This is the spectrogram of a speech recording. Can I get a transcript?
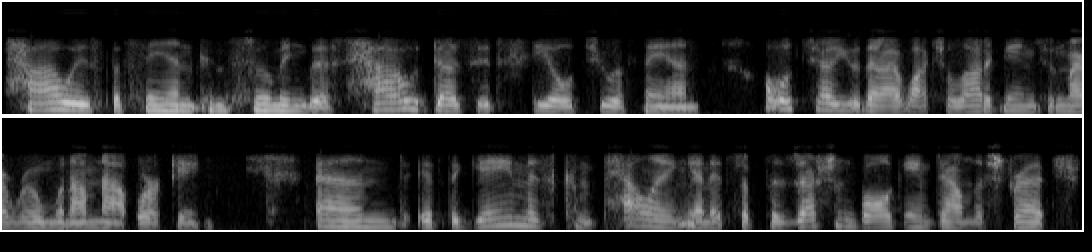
how is the fan consuming this? How does it feel to a fan? I will tell you that I watch a lot of games in my room when I'm not working. And if the game is compelling and it's a possession ball game down the stretch,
